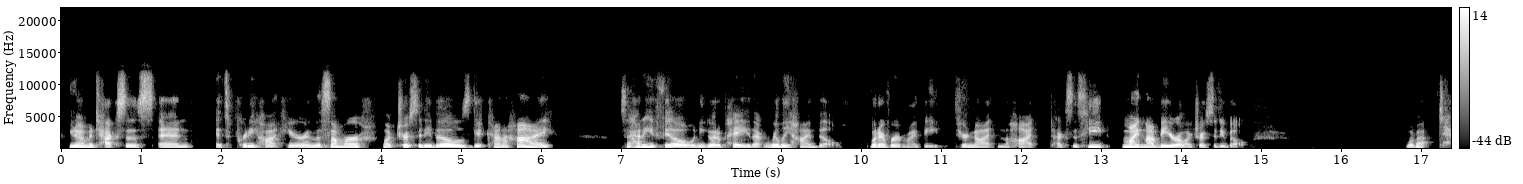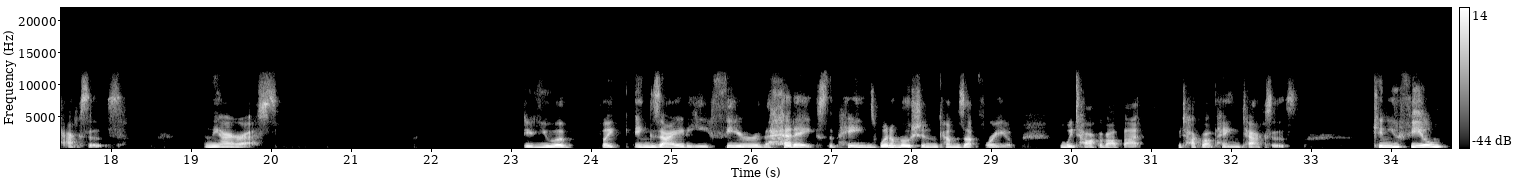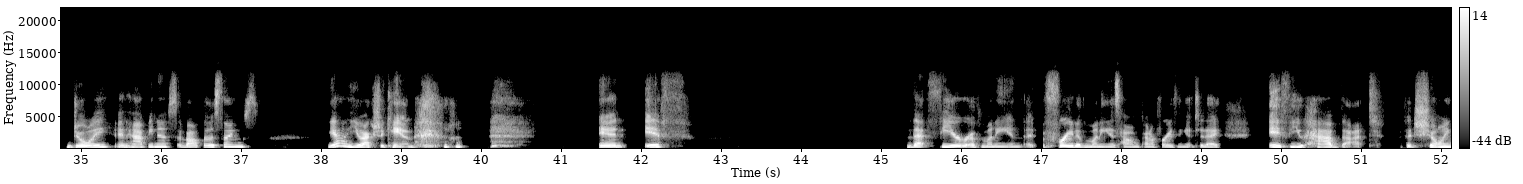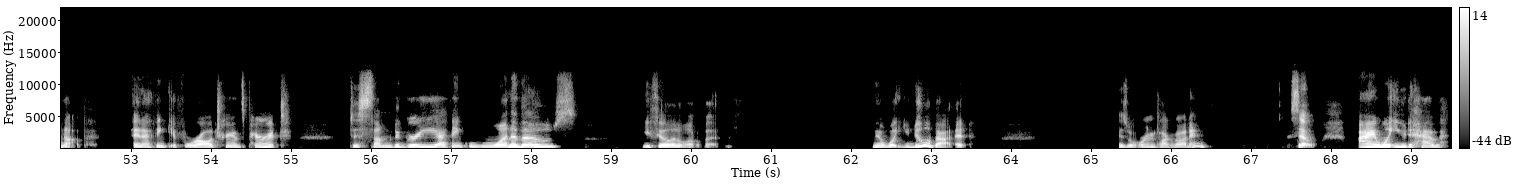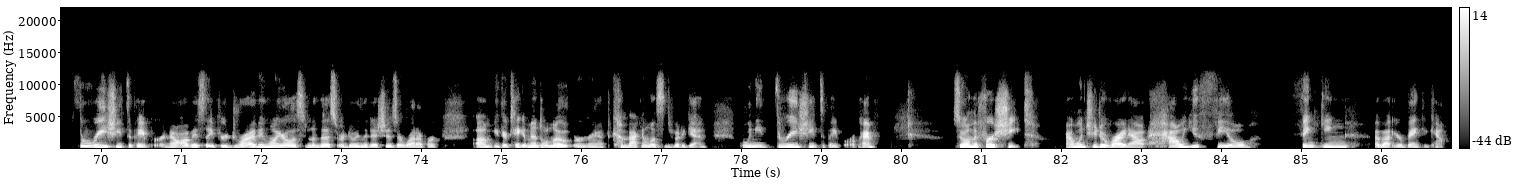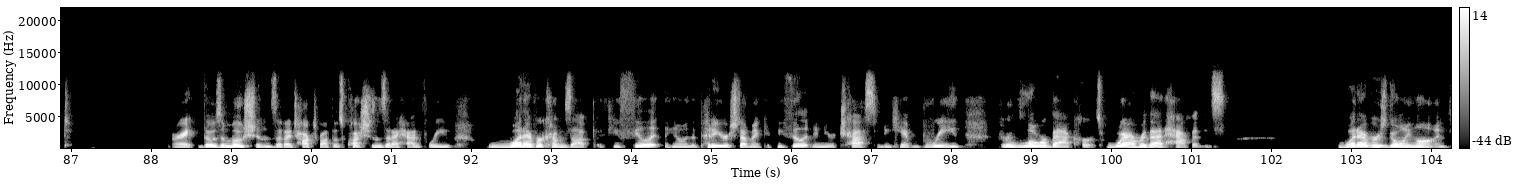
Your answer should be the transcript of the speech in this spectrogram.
You know i'm in texas and it's pretty hot here in the summer. Electricity bills get kind of high. So, how do you feel when you go to pay that really high bill, whatever it might be? If you're not in the hot Texas heat, might not be your electricity bill. What about taxes and the IRS? Do you have like anxiety, fear, the headaches, the pains? What emotion comes up for you? When we talk about that. We talk about paying taxes. Can you feel joy and happiness about those things? Yeah, you actually can. and if that fear of money and afraid of money is how I'm kind of phrasing it today. If you have that, if it's showing up, and I think if we're all transparent to some degree, I think one of those, you feel it a little bit. Now, what you do about it is what we're going to talk about now. So, I want you to have three sheets of paper. Now, obviously, if you're driving while you're listening to this or doing the dishes or whatever, um, either take a mental note or you're going to have to come back and listen to it again. But we need three sheets of paper, okay? So, on the first sheet, I want you to write out how you feel thinking about your bank account. All right, those emotions that I talked about, those questions that I had for you, whatever comes up, if you feel it, you know, in the pit of your stomach, if you feel it in your chest and you can't breathe, if your lower back hurts, wherever that happens, whatever's going on,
